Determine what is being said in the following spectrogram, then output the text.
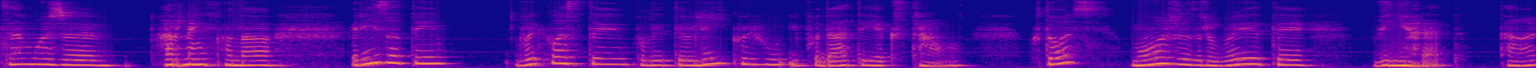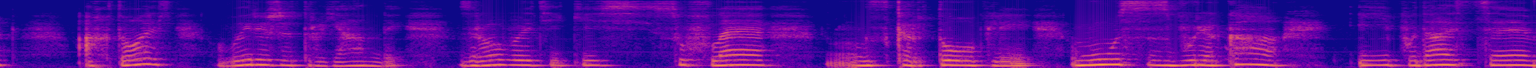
це може гарненько нарізати, викласти, полити олійкою і подати як страву. Хтось може зробити вінігрет, так? а хтось виріже троянди, зробить якісь суфле з картоплі, мус з буряка і подасть це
